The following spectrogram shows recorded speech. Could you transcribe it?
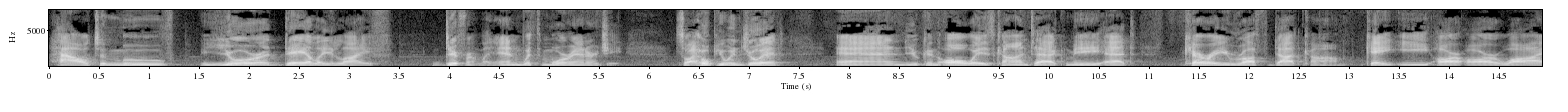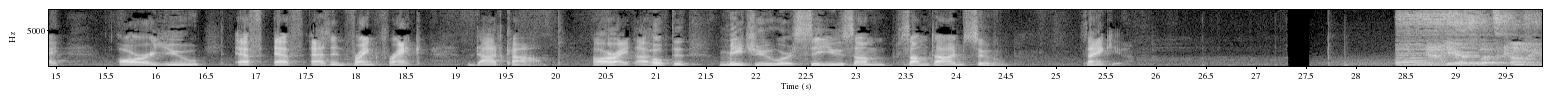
how to move your daily life differently and with more energy. So I hope you enjoy it, and you can always contact me at kerryruff.com. K E R R Y R U F F as in Frank Frank dot com. All right, I hope to meet you or see you some sometime soon. Thank you. Now here's what's coming.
